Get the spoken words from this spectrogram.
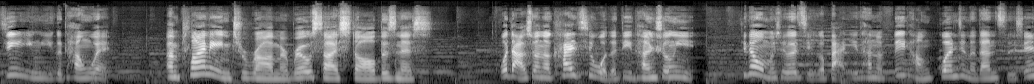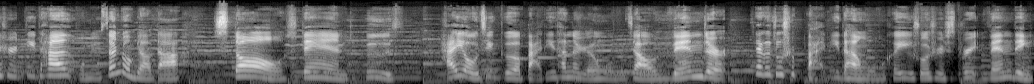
经营一个摊位。I'm planning to run a roadside stall business。我打算呢开启我的地摊生意。今天我们学了几个摆地摊的非常关键的单词，先是地摊，我们有三种表达：stall、stand、booth。还有这个摆地摊的人，我们叫 vendor。再一个就是摆地摊，我们可以说是 street vending，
